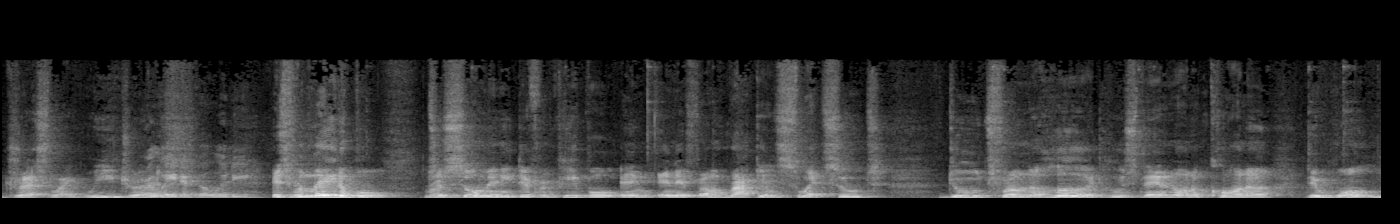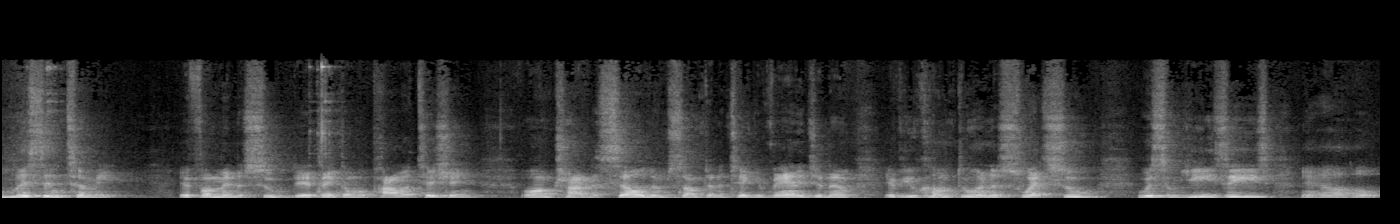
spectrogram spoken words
dress like we dress Relatability. it's relatable to so many different people. And, and if I'm rocking sweatsuits, dudes from the hood who's standing on a corner that won't listen to me if I'm in a suit. They think I'm a politician or I'm trying to sell them something to take advantage of them. If you come through in a sweatsuit with some Yeezys, you know, oh,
